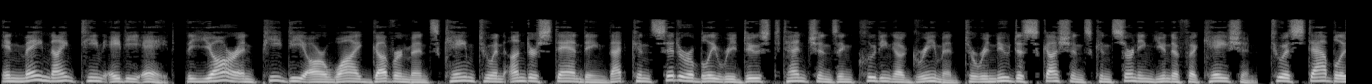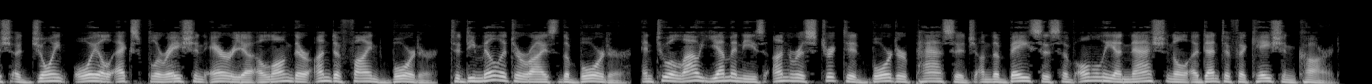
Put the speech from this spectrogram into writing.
In May 1988, the YAR and PDRY governments came to an understanding that considerably reduced tensions including agreement to renew discussions concerning unification, to establish a joint oil exploration area along their undefined border, to demilitarize the border, and to allow Yemenis unrestricted border passage on the basis of only a national identification card.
